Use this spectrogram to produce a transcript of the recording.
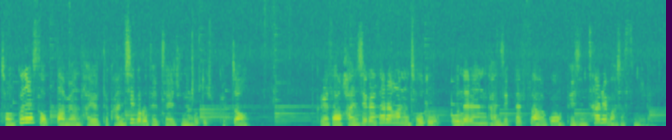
정 끊을 수 없다면 다이어트 간식으로 대체해주는 것도 좋겠죠? 그래서 간식을 사랑하는 저도 오늘은 간식 패스하고 대신 차를 마셨습니다.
